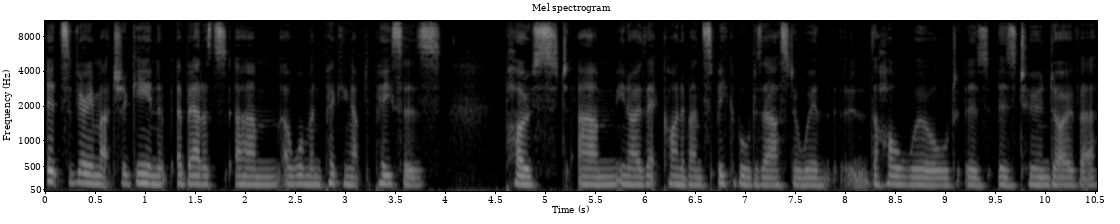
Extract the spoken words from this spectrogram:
it's very much again about a, um, a woman picking up the pieces post um, you know that kind of unspeakable disaster where the whole world is is turned over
